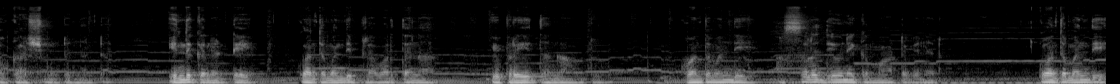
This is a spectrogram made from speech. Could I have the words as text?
అవకాశం ఉంటుందంట. ఎందుకనంటే కొంతమంది ప్రవర్తన విపరీతంగా ఉంటుంది. కొంతమంది అస్సలు దేవుని యొక్క మాట వినరు. కొంతమంది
